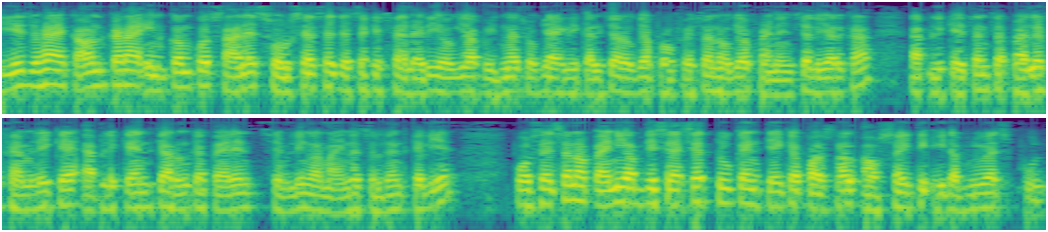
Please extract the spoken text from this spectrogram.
ये जो है अकाउंट करा इनकम को सारे सोर्सेस है जैसे कि सैलरी हो गया बिज़नेस हो गया एग्रीकल्चर हो गया प्रोफेशन हो गया फाइनेंशियल ईयर का एप्लीकेशन से पहले फैमिली के एप्लीकेंट के और उनके पेरेंट्स सिबलिंग और माइनर चिल्ड्रन के लिए। Possession of any of this asset to can take a personal outside the EWS pool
